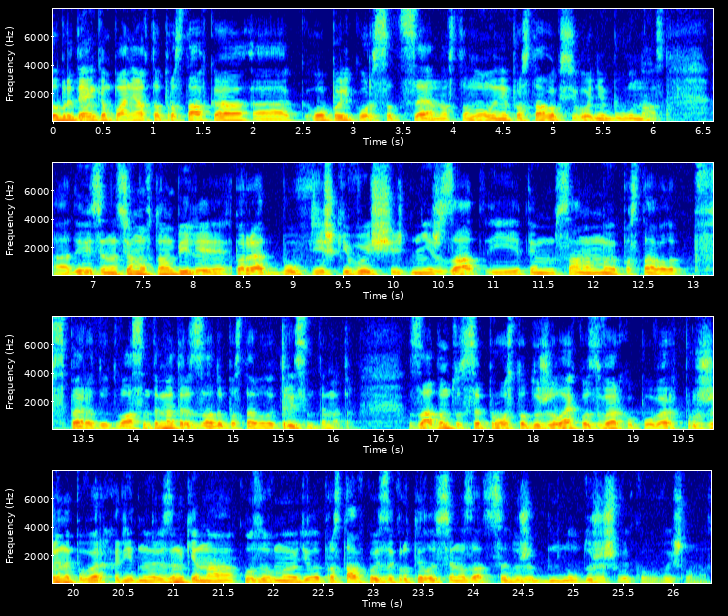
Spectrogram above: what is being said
Добрий день, компанія Автопроставка. Opel Corsa C на встановленні проставок сьогодні був у нас. Дивіться, на цьому автомобілі перед був трішки вищий, ніж зад, і тим самим ми поставили спереду 2 см, ззаду поставили 3 см. Задом тут все просто, дуже легко. Зверху поверх пружини, поверх рідної резинки на кузов ми оділи проставку і закрутили все назад. Все дуже, ну, дуже швидко вийшло у нас.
